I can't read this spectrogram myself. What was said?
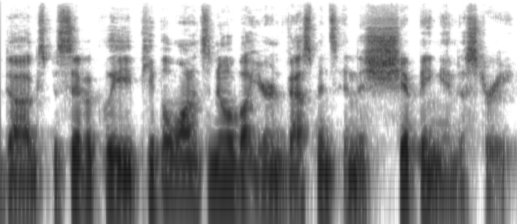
Doug. Specifically, people wanted to know about your investments in the shipping industry.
